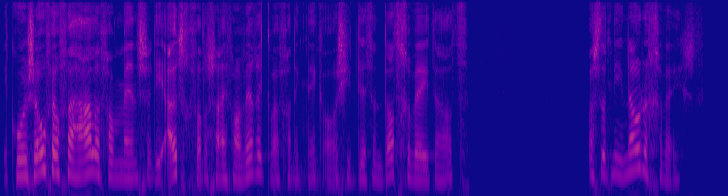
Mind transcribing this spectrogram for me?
Ik hoor zoveel verhalen van mensen die uitgevallen zijn van werk, waarvan ik denk, oh, als je dit en dat geweten had, was dat niet nodig geweest.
